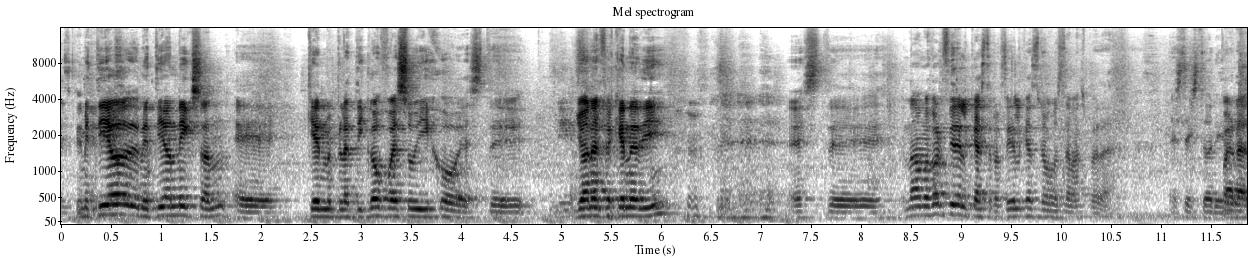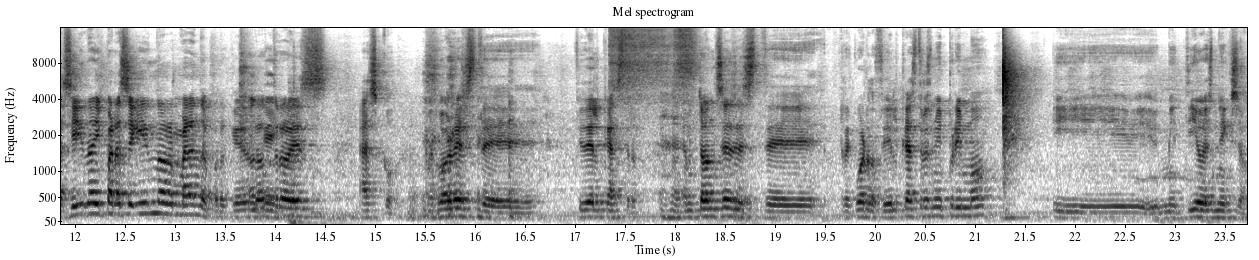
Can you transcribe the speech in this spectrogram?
Es que mi tío, mi tío Nixon, eh, quien me platicó fue su hijo, este, John F. Kennedy. Este, no, mejor Fidel Castro. Fidel Castro me gusta más para, Esta historia. para, sí, no, y para seguir nombrando, porque el otro es asco. Mejor este, Fidel Castro. Entonces, este, recuerdo, Fidel Castro es mi primo y mi tío es Nixon.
